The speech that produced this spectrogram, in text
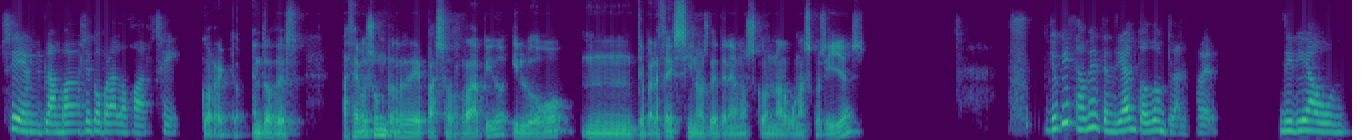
Sí, en plan básico para el hogar, sí. Correcto. Entonces, hacemos un repaso rápido y luego, mm, ¿te parece si nos detenemos con algunas cosillas? Yo quizá me tendrían todo en plan, a ver, diría un,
